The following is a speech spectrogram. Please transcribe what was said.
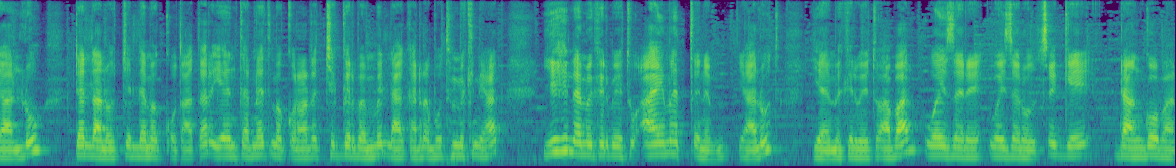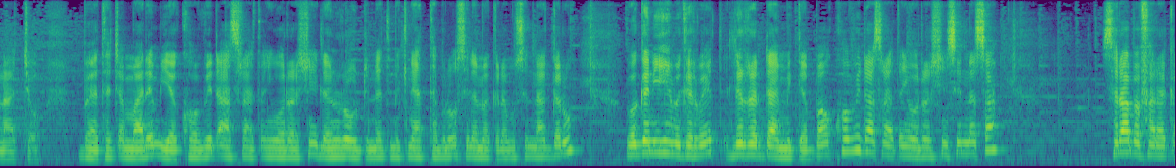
ያሉ ደላሎችን ለመቆጣጠር የኢንተርኔት መቆራረጥ ችግር በምል ላቀረቡት ምክንያት ይህ ለምክር ቤቱ አይመጥንም ያሉት የምክር ቤቱ አባል ወይዘሮ ጽጌ ዳንጎባ ናቸው በተጨማሪም የኮቪድ-19 ወረርሽኝ ለኑሮ ውድነት ምክንያት ተብሎ ስለመቅረቡ ሲናገሩ ወገን ይህ ምክር ቤት ልረዳ የሚገባው ኮቪድ-19 ወረርሽኝ ሲነሳ ስራ በፈረቃ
